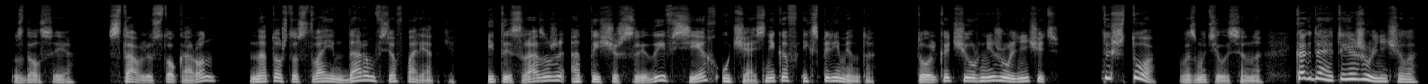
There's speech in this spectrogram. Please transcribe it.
— сдался я. «Ставлю сто корон на то, что с твоим даром все в порядке, и ты сразу же отыщешь следы всех участников эксперимента. Только чур не жульничать». «Ты что?» — возмутилась она. «Когда это я жульничала?»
